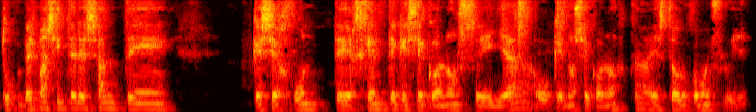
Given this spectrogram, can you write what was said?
¿tú ves más interesante que se junte gente que se conoce ya o que no se conozca? ¿Esto cómo influye?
